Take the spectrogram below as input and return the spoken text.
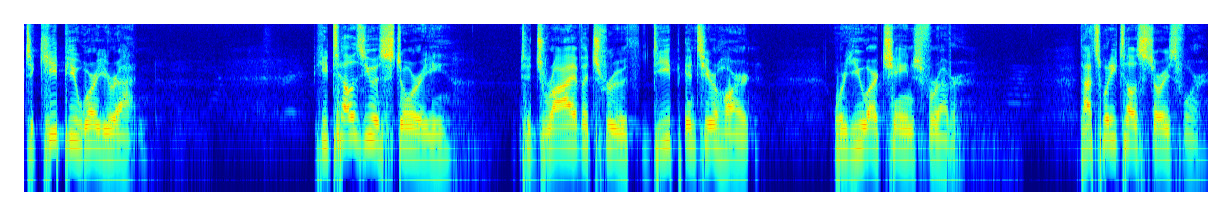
to keep you where you're at. He tells you a story to drive a truth deep into your heart where you are changed forever. That's what he tells stories for.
